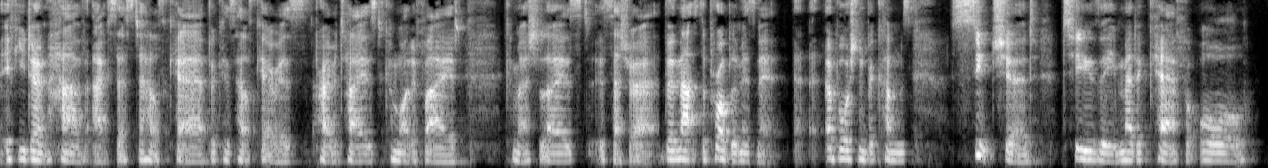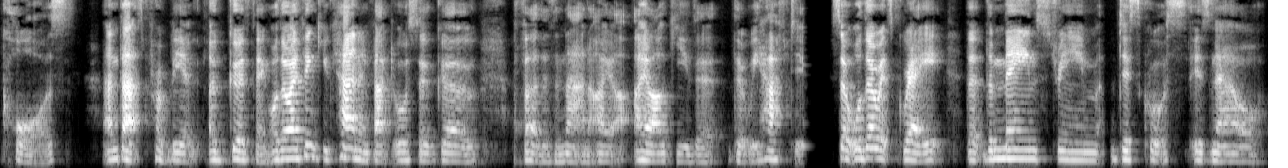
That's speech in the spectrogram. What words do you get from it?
if you don't have access to healthcare because healthcare is privatized, commodified, commercialized, etc. Then that's the problem, isn't it? Abortion becomes sutured to the Medicare for all cause. And that's probably a, a, good thing. Although I think you can, in fact, also go further than that. And I, I argue that, that we have to. So although it's great that the mainstream discourse is now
